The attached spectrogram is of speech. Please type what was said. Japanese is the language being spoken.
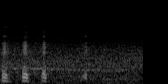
フフフ。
